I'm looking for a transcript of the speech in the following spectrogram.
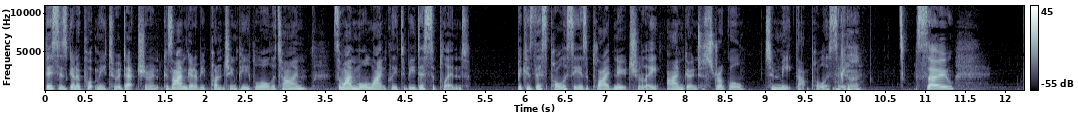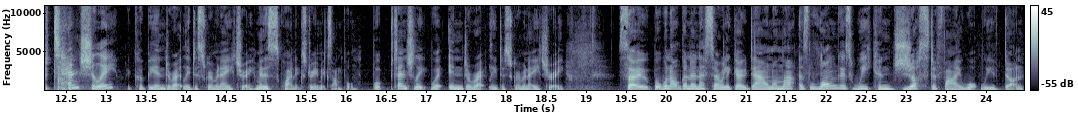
this is going to put me to a detriment because I'm going to be punching people all the time. So I'm more likely to be disciplined because this policy is applied neutrally. I'm going to struggle to meet that policy. Okay. So potentially it could be indirectly discriminatory. I mean, this is quite an extreme example, but potentially we're indirectly discriminatory. So, but we're not going to necessarily go down on that as long as we can justify what we've done.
